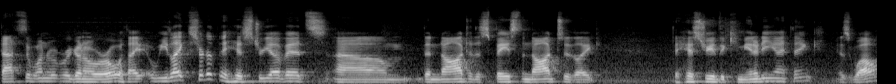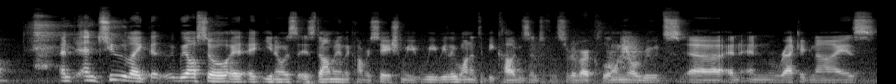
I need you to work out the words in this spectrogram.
that's the one that we're going to roll with. I we like sort of the history of it, um, the nod to the space, the nod to like the history of the community, I think, as well. And and two, like we also, uh, uh, you know, is, as dominating the conversation, we, we really wanted to be cognizant of sort of our colonial roots uh, and and recognize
